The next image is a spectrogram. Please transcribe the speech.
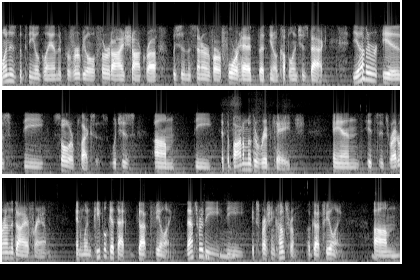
One is the pineal gland, the proverbial third eye chakra, which is in the center of our forehead, but you know, a couple inches back. The other is the solar plexus, which is um, the at the bottom of the rib cage, and it's it's right around the diaphragm and when people get that gut feeling, that's where the, mm-hmm. the expression comes from a gut feeling. Um,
